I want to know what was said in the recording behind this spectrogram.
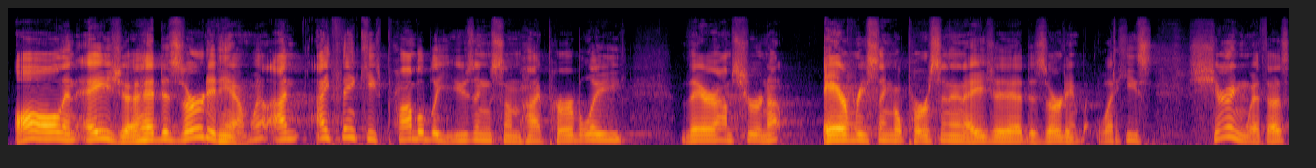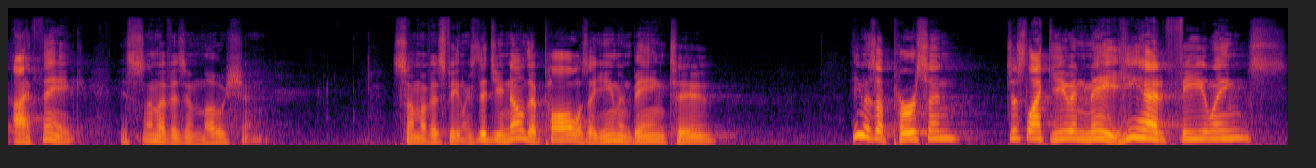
all in Asia had deserted him. Well, I, I think he's probably using some hyperbole there. I'm sure not every single person in Asia deserted him. But what he's sharing with us, I think, is some of his emotion, some of his feelings. Did you know that Paul was a human being too? He was a person just like you and me. He had feelings.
